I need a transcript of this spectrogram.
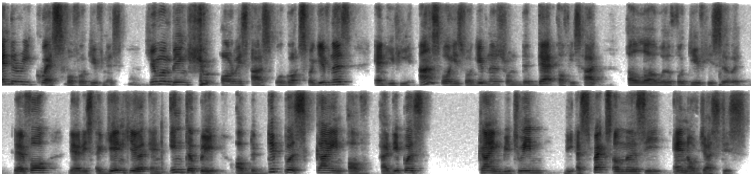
and the request for forgiveness. Human beings should always ask for God's forgiveness. And if he asks for his forgiveness from the depth of his heart, Allah will forgive his servant. Therefore, there is again here an interplay of the deepest kind of a deepest kind between the aspects of mercy and of justice,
